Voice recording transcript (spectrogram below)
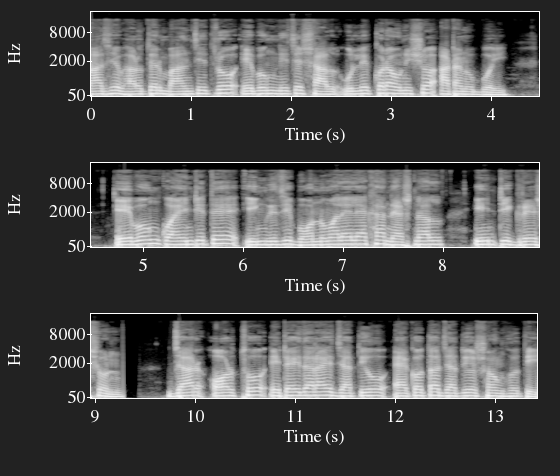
মাঝে ভারতের মানচিত্র এবং নিচে সাল উল্লেখ করা উনিশশো আটানব্বই। এবং কয়েনটিতে ইংরেজি বর্ণমালায় লেখা ন্যাশনাল ইন্টিগ্রেশন, যার অর্থ এটাই দাঁড়ায় জাতীয় একতা, জাতীয় সংহতি।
